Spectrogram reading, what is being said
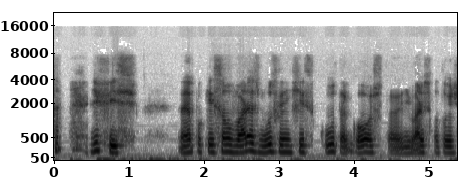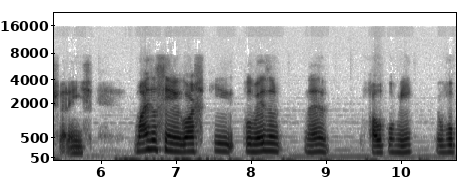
Difícil, né? Porque são várias músicas que a gente escuta, gosta, de vários cantores diferentes. Mas assim, eu acho que, pelo menos, né, falo por mim, eu vou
